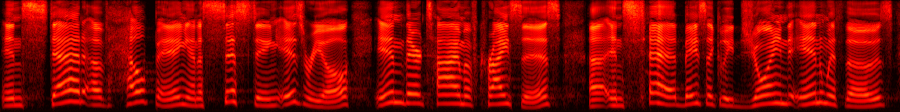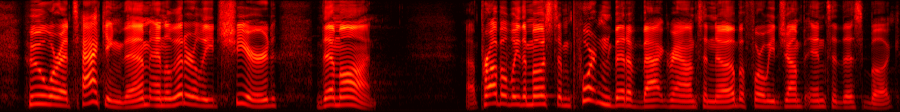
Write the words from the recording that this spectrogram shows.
instead of helping and assisting Israel in their time of crisis, uh, instead basically joined in with those who were attacking them and literally cheered them on. Uh, probably the most important bit of background to know before we jump into this book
